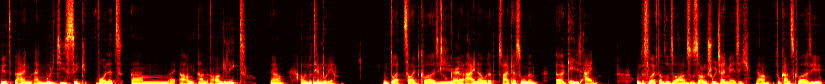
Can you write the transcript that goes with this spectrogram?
wird ein, ein Multi-Sig-Wallet ähm, an, an, angelegt ja, aber nur mhm. temporär. Und dort zahlt quasi okay. äh, einer oder zwei Personen äh, Geld ein. Und es läuft dann so, so mhm. sozusagen schuldscheinmäßig. Ja, du kannst quasi,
